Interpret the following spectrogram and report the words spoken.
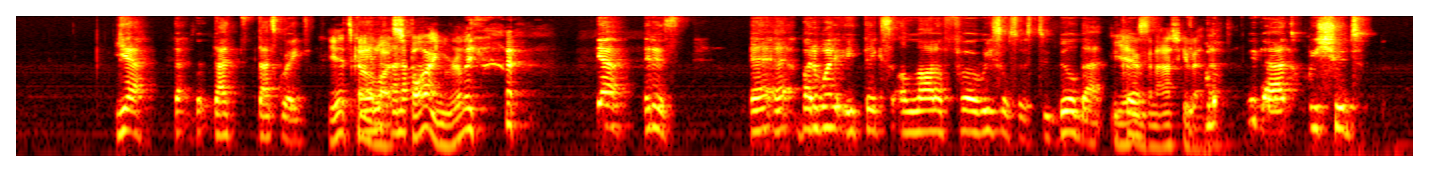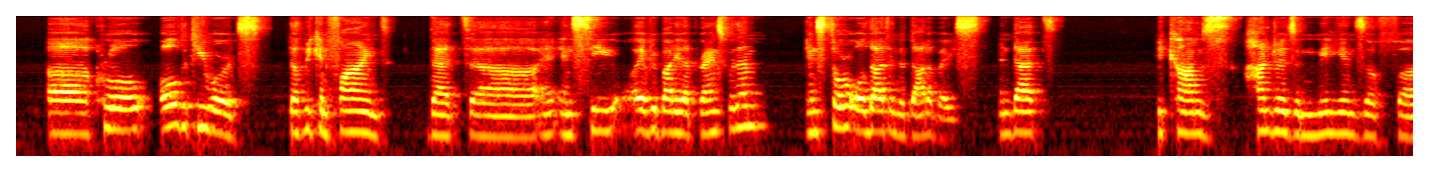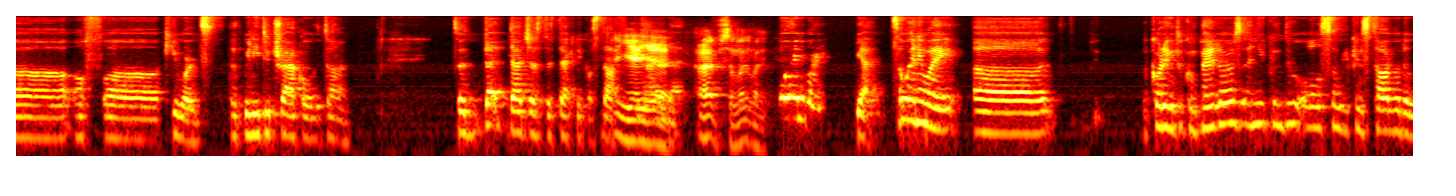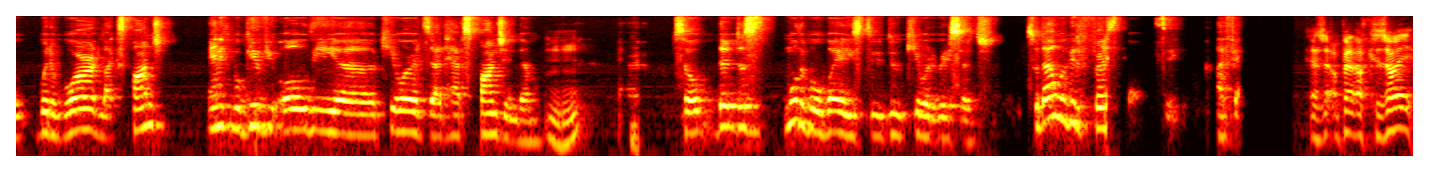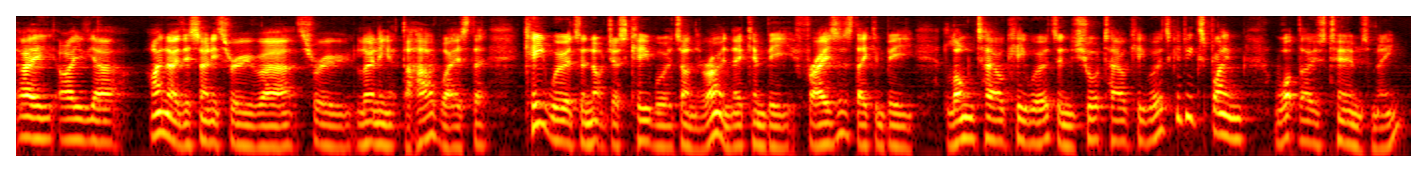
Yeah, that, that that's great. Yeah, it's kind and, of like spying, really. yeah, it is. Uh, by the way, it takes a lot of uh, resources to build that. Yeah, I'm going to ask you about that. To do that, we should uh, crawl all the keywords that we can find that uh, and, and see everybody that ranks for them and store all that in the database. And that becomes hundreds and millions of uh, of uh, keywords that we need to track all the time. So that that's just the technical stuff. Yeah, yeah, that. absolutely. So anyway, yeah. So anyway, uh, according to competitors, and you can do also you can start with a with a word like sponge, and it will give you all the uh, keywords that have sponge in them. Mm-hmm. So there, there's multiple ways to do keyword research. So that would be the first thing I think because uh, I I I, uh, I know this only through uh, through learning it the hard way is that keywords are not just keywords on their own. They can be phrases, they can be long tail keywords and short tail keywords. Could you explain what those terms mean?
